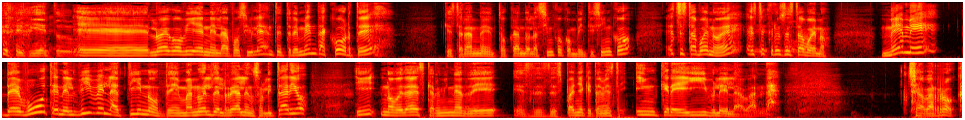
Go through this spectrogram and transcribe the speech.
Bien, Eh, luego viene la posibilidad ante Tremenda Corte, que estarán eh, tocando a las 5 con 25. Este está bueno, ¿eh? Este Este cruce está está bueno. Meme, debut en el Vive Latino de Manuel del Real en solitario. Y novedades Carmina de es desde España, que también está increíble la banda. Chavarrock,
